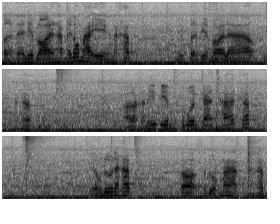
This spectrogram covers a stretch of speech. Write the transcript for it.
เปิดได้เรียบร้อยนะครับ ไม่ต้องมาเองนะครับนี่เปิดเรียบร้อยแล้วนะครับเอาล่ะคันนี้เตรียมกระบวนการชาร์จครับ เดี๋ยวลองดูนะครับ ก็สะดวกมากนะครับ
